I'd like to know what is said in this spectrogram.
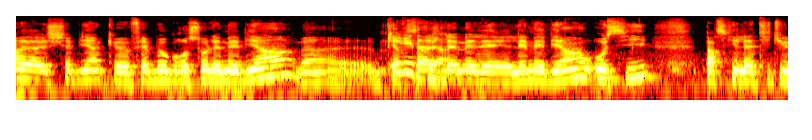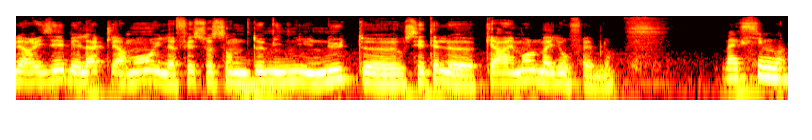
Euh, je sais bien que Fabio Grosso l'aimait bien, ben, Pierre Sage l'aimait bien aussi parce qu'il l'a titularisé. Mais là, clairement, il a fait 62 minutes euh, où c'était le, carrément le maillon faible. Maxime.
